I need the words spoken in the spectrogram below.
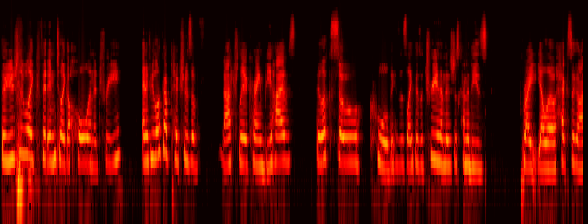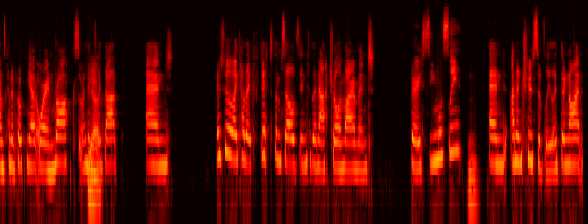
They're usually like fit into like a hole in a tree, and if you look up pictures of naturally occurring beehives, they look so cool because it's like there's a tree and then there's just kind of these bright yellow hexagons kind of poking out, or in rocks or things Yeah. like that, and I just really like how they fit themselves into the natural environment very seamlessly Mm. and unintrusively. Like they're not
